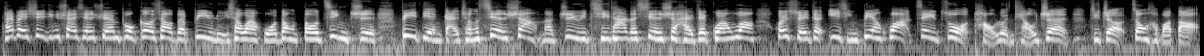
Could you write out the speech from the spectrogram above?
台北市已经率先宣布，各校的毕旅校外活动都禁止，毕点改成线上。那至于其他的县市还在观望，会随着疫情变化再做讨论调整。记者综合报道。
